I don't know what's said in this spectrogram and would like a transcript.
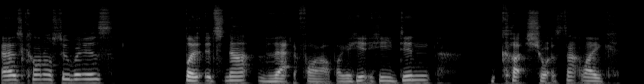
as Konosuba is, but it's not that far off. Like he he didn't cut short. It's not like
